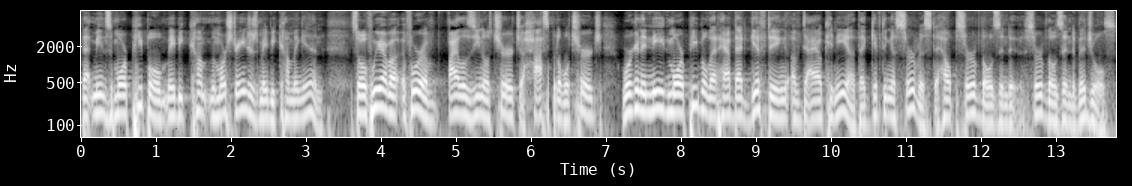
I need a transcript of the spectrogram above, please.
that means more people may become, the more strangers may be coming in. So if we have a, if we're a philoxenos church, a hospitable church, we're going to need more people that have that gifting of diakonia, that gifting of service to help serve those serve those individuals.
